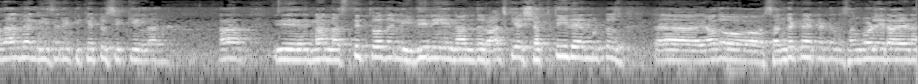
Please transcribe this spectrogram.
ಅದಾದ್ಮೇಲೆ ಈ ಸರಿ ಟಿಕೆಟು ಸಿಕ್ಕಿಲ್ಲ. ನನ್ನ ಅಸ್ತಿತ್ವದಲ್ಲಿ ಇದೀನಿ ನಂದು ರಾಜಕೀಯ ಶಕ್ತಿ ಇದೆ ಅಂದ್ಬಿಟ್ಟು ಯಾವುದೋ ಸಂಘಟನೆ ಕಟ್ಟಿದ್ರು, ಸಂಗೊಳ್ಳಿ ರಾಯಣ್ಣ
